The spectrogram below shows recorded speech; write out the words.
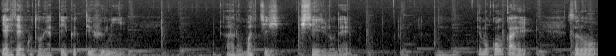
やりたいことをやっていくっていうふうにあのマッチしているので、うん、でも今回その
